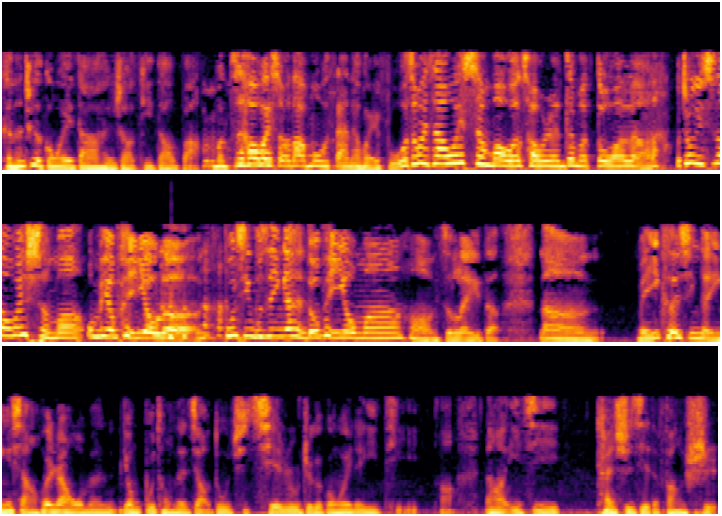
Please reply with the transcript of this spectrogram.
可能这个宫位大家很少提到吧。我们之后会收到木三的回复，我终于知道为什么我的仇人这么多了。我终于知道为什么我没有朋友了。木星不是应该很多朋友吗？哈、之类的。那每一颗星的影响会让我们用不同的角度去切入这个宫位的议题啊，然后以及看世界的方式。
